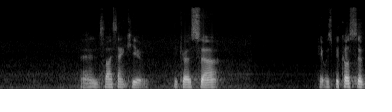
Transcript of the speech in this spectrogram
and so I thank you because uh, it was because of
